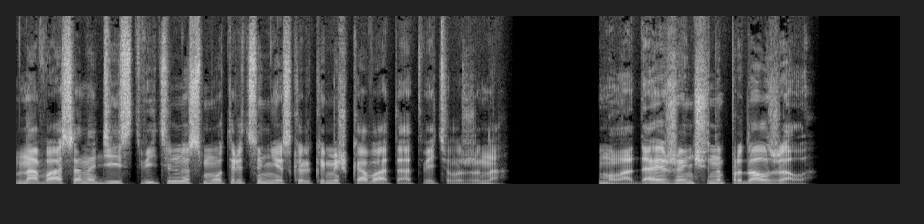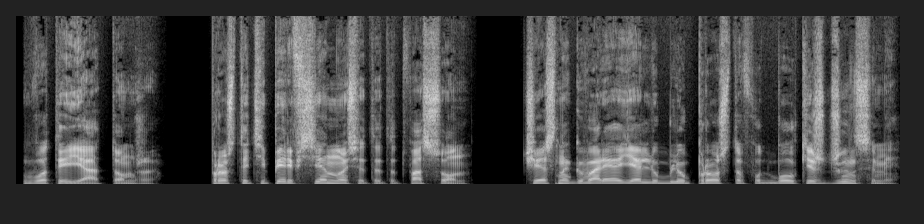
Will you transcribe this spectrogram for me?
На вас она действительно смотрится несколько мешковато», — ответила жена. Молодая женщина продолжала. Вот и я о том же. Просто теперь все носят этот фасон. Честно говоря, я люблю просто футболки с джинсами.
